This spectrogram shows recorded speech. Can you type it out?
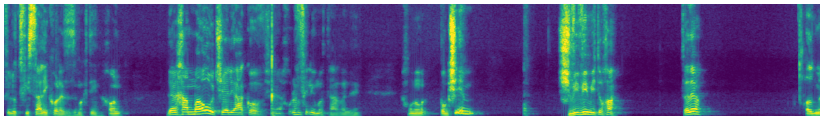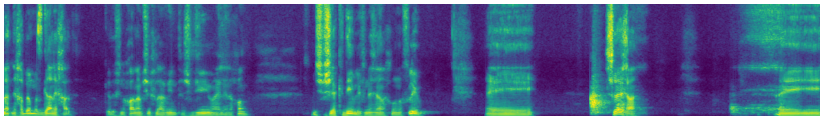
אפילו תפיסה לקרוא לזה, זה מקטין, נכון? דרך המהות של יעקב, שאנחנו לא מבינים אותה, אבל אה, אנחנו פוגשים שביבים מתוכה, בסדר? עוד מעט נחבר מזגן אחד, כדי שנוכל להמשיך להבין את השביבים האלה, נכון? מישהו שיקדים לפני שאנחנו נופלים. אה, אשריך. אה,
